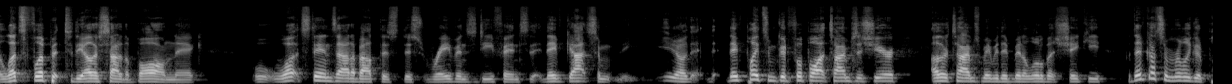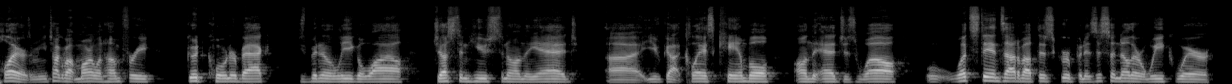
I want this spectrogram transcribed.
let's flip it to the other side of the ball, Nick. What stands out about this this Ravens defense? They've got some, you know, they've played some good football at times this year. Other times, maybe they've been a little bit shaky, but they've got some really good players. I mean, you talk about Marlon Humphrey, good cornerback. He's been in the league a while. Justin Houston on the edge. Uh, you've got Calais Campbell on the edge as well. What stands out about this group? And is this another week where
